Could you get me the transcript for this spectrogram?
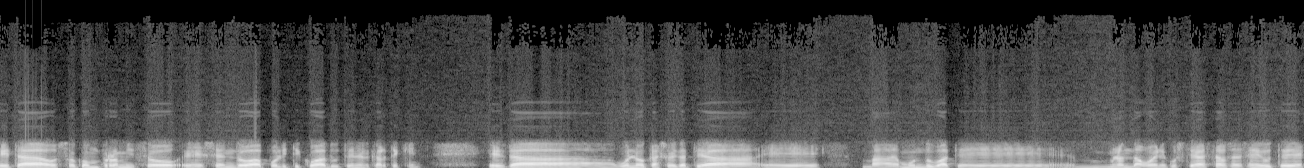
eta oso kompromiso e, sendoa politikoa duten elkartekin. Ez da, bueno, kasuetatea e, ba, mundu bat e, non dagoen ikustea ez da, oza, zen dute,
